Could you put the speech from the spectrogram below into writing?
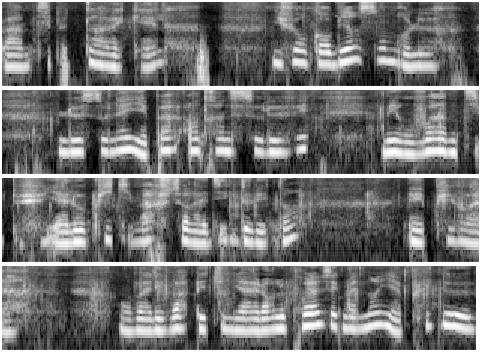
un petit peu de temps avec elle. Il fait encore bien sombre, le, le soleil est pas en train de se lever, mais on voit un petit peu. Il y a Lopi qui marche sur la digue de l'étang. Et puis voilà, on va aller voir Pétunia. Alors le problème c'est que maintenant il n'y a plus de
